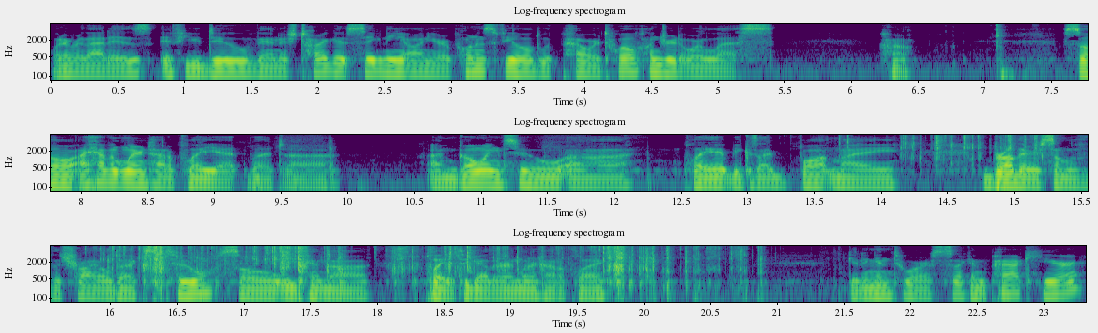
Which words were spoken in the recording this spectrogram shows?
whatever that is. If you do, vanish target SIGNI on your opponent's field with power 1200 or less. Huh. So I haven't learned how to play yet, but uh, I'm going to uh, play it because I bought my brother some of the trial decks too, so we can uh, play it together and learn how to play. Getting into our second pack here.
